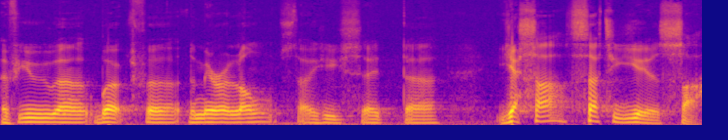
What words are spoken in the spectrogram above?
have you uh, worked for the Mirror long? So he said, uh, Yes, sir, 30 years, sir.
